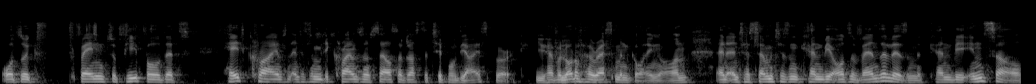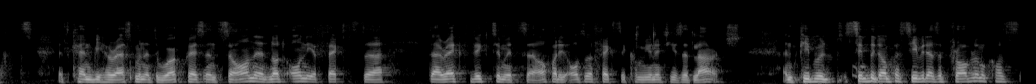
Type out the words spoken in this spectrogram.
also explaining to people that hate crimes and anti-Semitic crimes themselves are just the tip of the iceberg. You have a lot of harassment going on, and anti-Semitism can be also vandalism. It can be insults. It can be harassment at the workplace, and so on. And it not only affects the direct victim itself, but it also affects the communities at large. And people simply don't perceive it as a problem because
